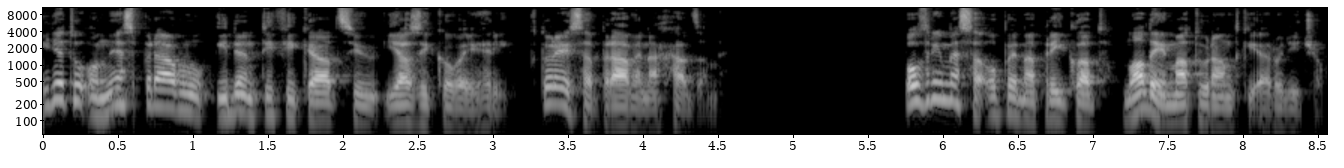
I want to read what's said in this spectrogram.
ide tu o nesprávnu identifikáciu jazykovej hry, v ktorej sa práve nachádzame. Pozrime sa opäť na príklad mladej maturantky a rodičov.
